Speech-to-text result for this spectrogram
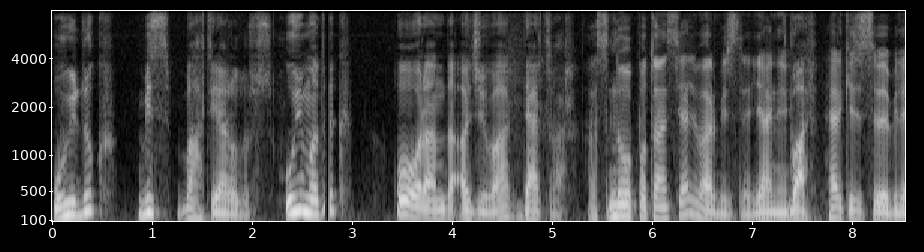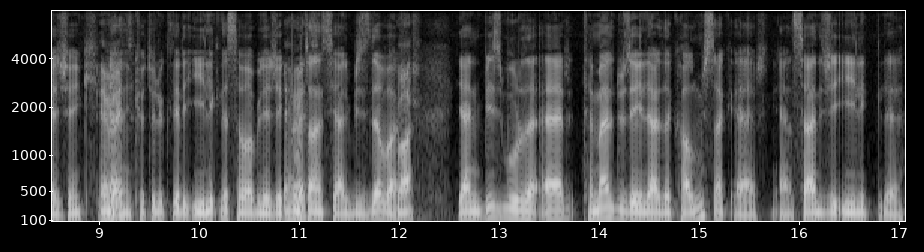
Uyduk biz bahtiyar oluruz. Uymadık o oranda acı var, dert var. Aslında o potansiyel var bizde. Yani var. Herkesi sevebilecek, evet. yani kötülükleri iyilikle sevebilecek evet. potansiyel bizde var. Var. Yani biz burada eğer temel düzeylerde kalmışsak eğer, yani sadece iyilikle,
